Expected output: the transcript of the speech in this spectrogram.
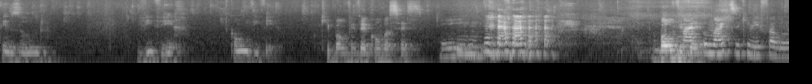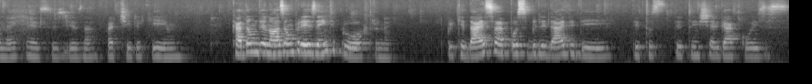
Tesouro. Viver. Conviver. Que bom viver com vocês. Bom viver. O Marcos que me falou, né, esses dias na partilha, que cada um de nós é um presente para o outro, né? Porque dá essa possibilidade de, de, tu, de tu enxergar coisas.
